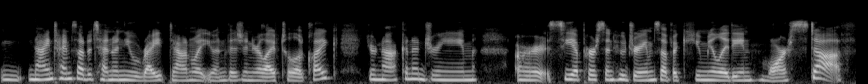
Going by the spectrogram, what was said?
nine times out of ten when you write down what you envision your life to look like you're not going to dream or see a person who dreams of accumulating more stuff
